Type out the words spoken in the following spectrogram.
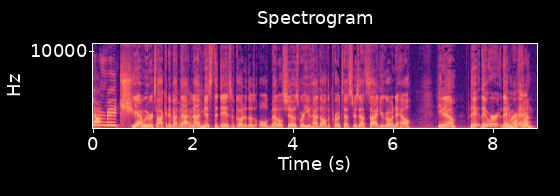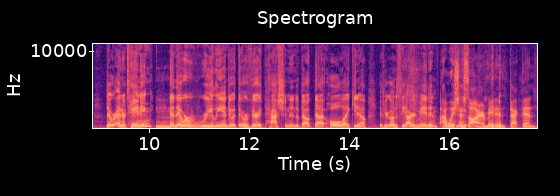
Long Beach! Yeah, and we were talking about that, and I miss the days of going to those old metal shows where you had all the protesters outside. You're going to hell, you know. They they were they Made were more fun. They were entertaining, mm. and they were really into it. They were very passionate about that whole like you know if you're going to see Iron Maiden. I wish I saw Iron Maiden back then.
